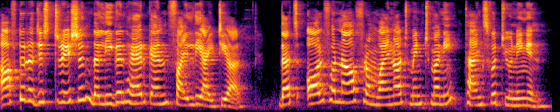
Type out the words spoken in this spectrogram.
After registration, the legal heir can file the ITR. That's all for now from Why Not Mint Money. Thanks for tuning in.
